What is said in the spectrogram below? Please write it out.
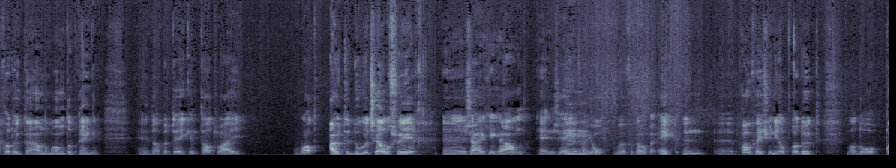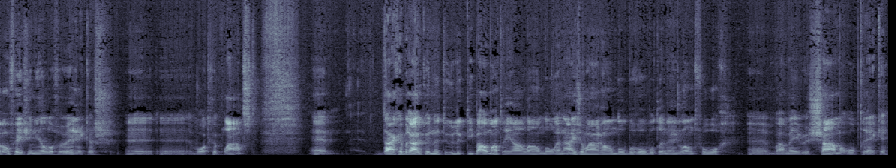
producten aan de man te brengen. dat betekent dat wij wat uit de doe-het-zelf weer zijn gegaan en zeggen mm -hmm. van joh, we verkopen echt een professioneel product wat door professionele verwerkers wordt geplaatst daar gebruiken we natuurlijk die bouwmaterialenhandel en ijzerwarenhandel bijvoorbeeld in Nederland voor. Uh, waarmee we samen optrekken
